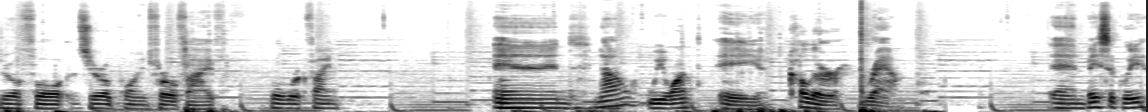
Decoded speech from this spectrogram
0, 0 0.405 will work fine. And now we want a color ramp and basically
